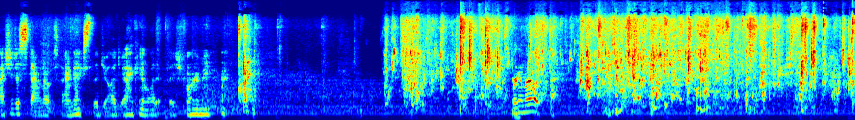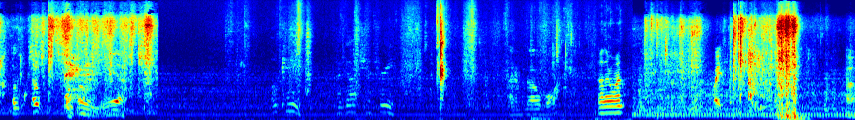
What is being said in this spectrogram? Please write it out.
I should just stand outside next to the jaw jack and let it fish for me. Bring him out. Oh, oh, oh yeah. Okay, I got you free. Let him go walk. Another one. Wait. Oh.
